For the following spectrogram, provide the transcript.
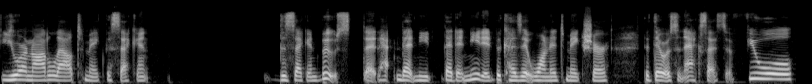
you are not allowed to make the second the second boost that that need that it needed because it wanted to make sure that there was an excess of fuel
